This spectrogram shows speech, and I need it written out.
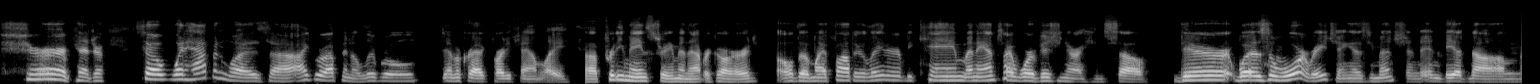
Sure, Pedro. So, what happened was uh, I grew up in a liberal Democratic Party family, uh, pretty mainstream in that regard, although my father later became an anti war visionary himself. There was a war raging, as you mentioned, in Vietnam,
